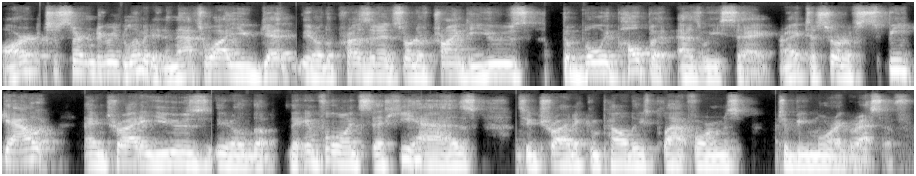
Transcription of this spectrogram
are to a certain degree limited. And that's why you get you know the president sort of trying to use the bully pulpit as we say right to sort of speak out and try to use you know the, the influence that he has to try to compel these platforms to be more aggressive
